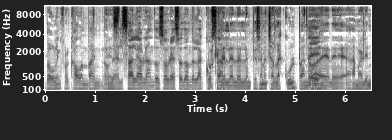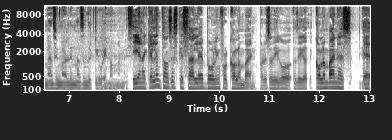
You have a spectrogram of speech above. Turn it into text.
Bowling for Columbine, donde Es- él sale hablando sobre eso, donde la Porque acusan. le, le- le empiezan a echar la culpa, ¿no? Sí. De, de- a Marilyn Manson. Marilyn Manson de que, güey, no mames. Y en aquel entonces que sale Bowling for Columbine, por eso digo, digo Columbine es, es,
